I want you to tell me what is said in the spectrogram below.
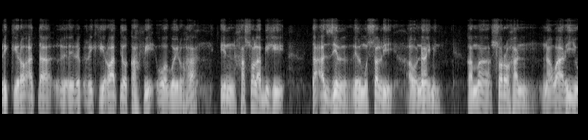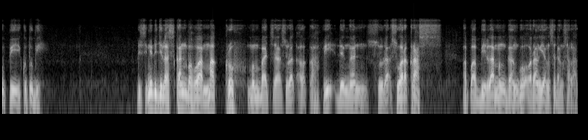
likiraata likiraatil kahfi wa ghairuha in hasala bihi ta'azzil lil musalli aw naimin kama sorohan nawari yupi kutubi di sini dijelaskan bahwa makruh membaca surat Al-Kahfi dengan surat, suara keras apabila mengganggu orang yang sedang salat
